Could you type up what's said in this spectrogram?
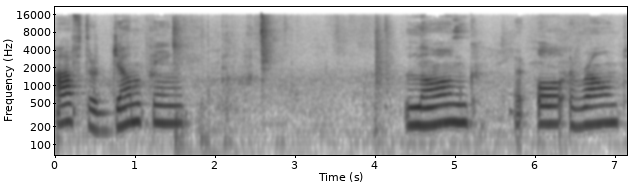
after jumping long uh, all around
